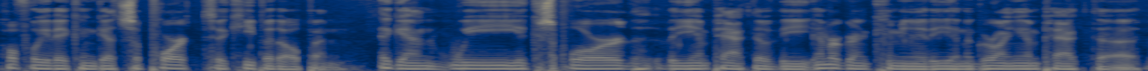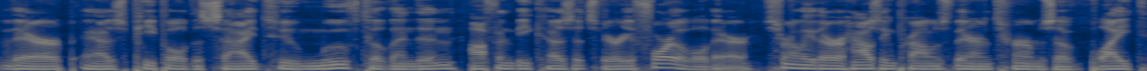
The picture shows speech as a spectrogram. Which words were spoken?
Hopefully, they can get support to keep it open again, we explored the impact of the immigrant community and the growing impact uh, there as people decide to move to Linden, often because it's very affordable there. Certainly, there are housing problems there in terms of blight,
